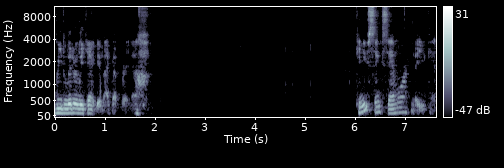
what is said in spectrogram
We literally can't get back up right now. Can you sink SAM ore? No, you can't.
